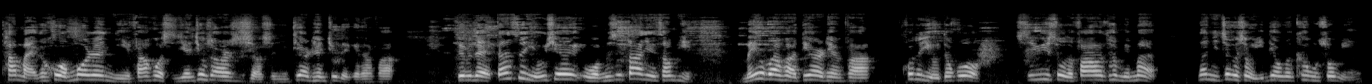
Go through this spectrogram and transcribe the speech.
他买个货，默认你发货时间就是二十四小时，你第二天就得给他发，对不对？但是有一些我们是大件商品，没有办法第二天发，或者有的货是预售的，发的特别慢，那你这个时候一定要跟客户说明，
